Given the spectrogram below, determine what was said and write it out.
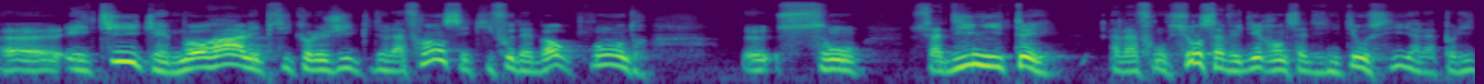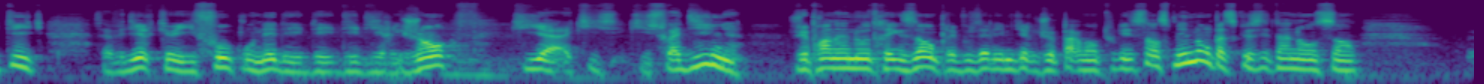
euh, éthique, et moral et psychologique de la France, et qu'il faut d'abord rendre euh, son sa dignité à la fonction, ça veut dire rendre sa dignité aussi à la politique. Ça veut dire qu'il faut qu'on ait des, des, des, dirigeants qui, qui, qui soient dignes je vais prendre un autre exemple et vous allez me dire que je pars dans tous les sens, mais non, parce que c'est un ensemble. Euh,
